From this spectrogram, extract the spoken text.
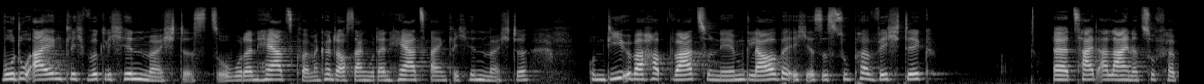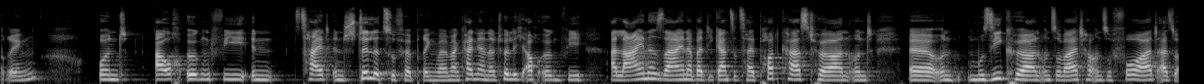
wo du eigentlich wirklich hin möchtest, so wo dein Herz, man könnte auch sagen, wo dein Herz eigentlich hin möchte. Um die überhaupt wahrzunehmen, glaube ich, ist es super wichtig, äh, Zeit alleine zu verbringen und auch irgendwie in Zeit in Stille zu verbringen, weil man kann ja natürlich auch irgendwie alleine sein, aber die ganze Zeit Podcast hören und, äh, und Musik hören und so weiter und so fort. Also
